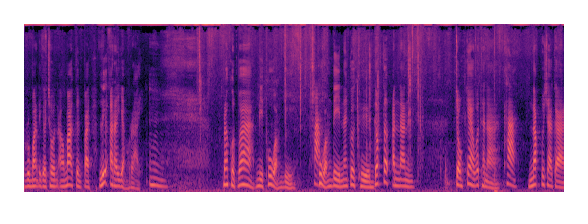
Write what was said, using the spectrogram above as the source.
โรงพยาบาลเอกชนเอามากเกินไป หรืออะไรอย่างไรอืมปรากฏว่ามีผู้หวังดีค่ะผู้หวังดีนั่นก็คือ ดรอนันต์จงแก้ววัฒนาค่ะ นักวิชาการ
